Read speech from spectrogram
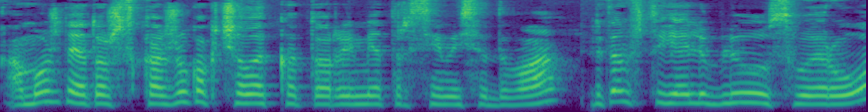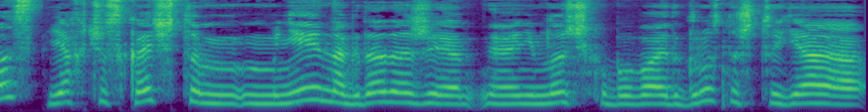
А можно я тоже скажу, как человек, который метр семьдесят два, при том, что я люблю свой свой рост, я хочу сказать, что мне иногда даже э, немножечко бывает грустно, что я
